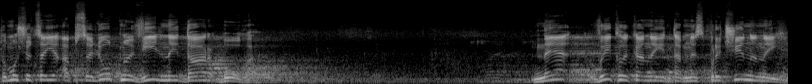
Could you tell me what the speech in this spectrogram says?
тому що це є абсолютно вільний дар Бога не викликаний, там, не спричинений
